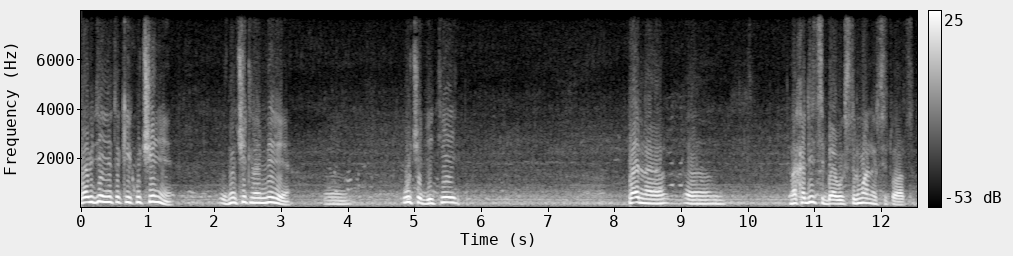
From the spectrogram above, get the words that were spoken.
Проведение таких учений в значительной мере э, учат детей правильно э, находить себя в экстремальных ситуациях.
